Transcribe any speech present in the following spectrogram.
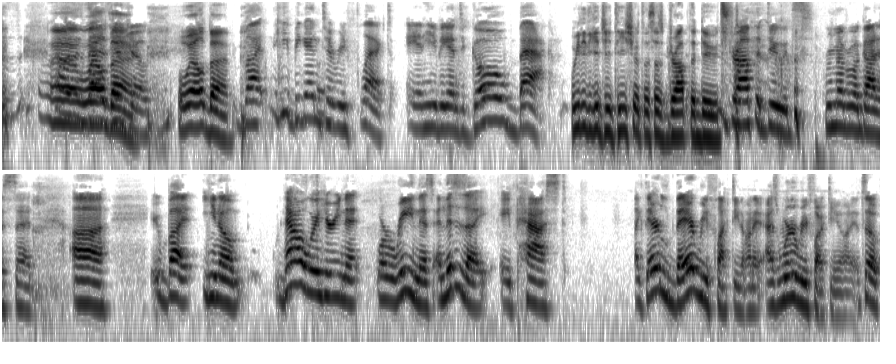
was, that Uh, well done. joke. Well done. But he began to reflect and he began to go back We need to get you a T-shirt that says "Drop the dudes." drop the dudes. Remember what God has said. Uh, but you know, now we're hearing it, we're reading this, and this is a a past. Like they're they're reflecting on it as we're reflecting on it. So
